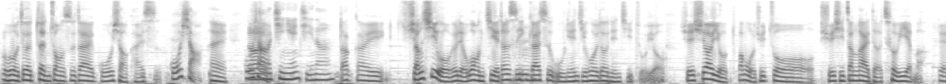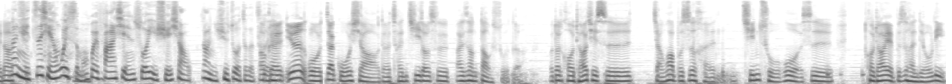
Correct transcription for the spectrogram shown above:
如果这个症状是在国小开始，国小，哎，国小几年级呢？大概详细我有点忘记，但是应该是五年级或六年级左右。学校有帮我去做学习障碍的测验嘛？对，那那你之前为什么会发现？所以学校让你去做这个测验？OK，因为我在国小的成绩都是班上倒数的，我的口条其实讲话不是很清楚，或者是口条也不是很流利，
